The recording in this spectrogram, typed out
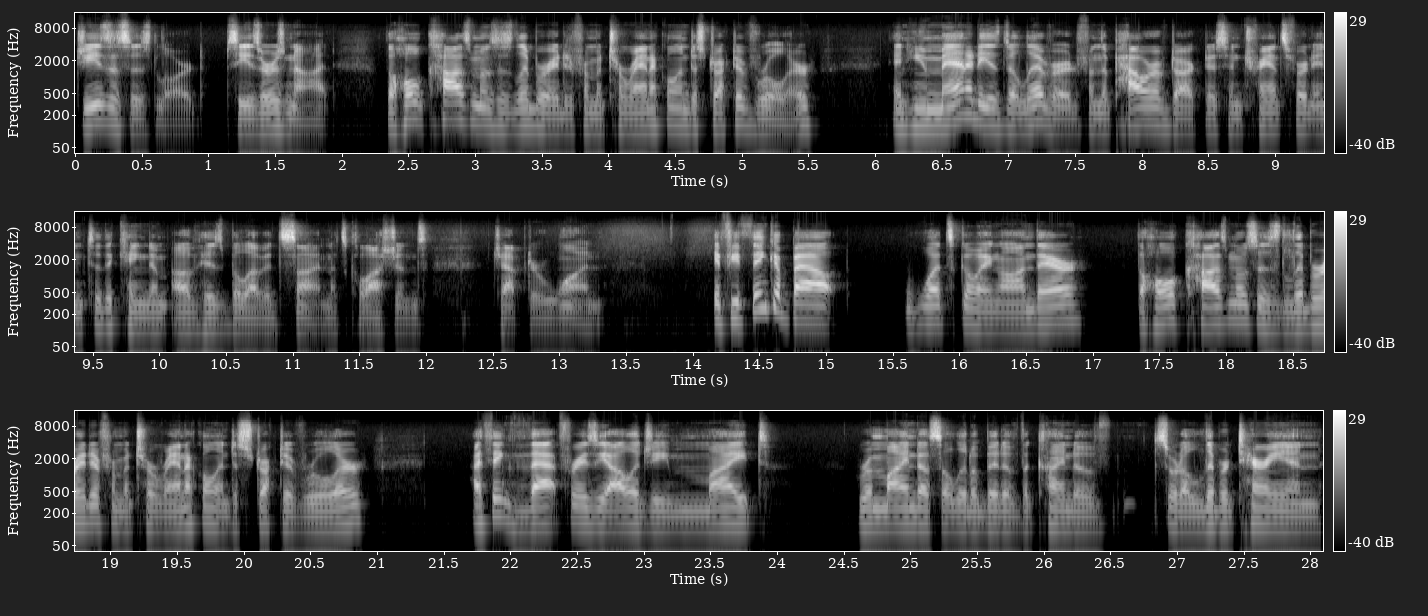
Jesus is Lord. Caesar is not. The whole cosmos is liberated from a tyrannical and destructive ruler, and humanity is delivered from the power of darkness and transferred into the kingdom of his beloved Son. That's Colossians chapter 1 if you think about what's going on there, the whole cosmos is liberated from a tyrannical and destructive ruler. I think that phraseology might remind us a little bit of the kind of sort of libertarian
